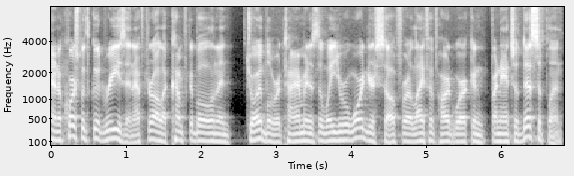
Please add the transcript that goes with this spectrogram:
And of course, with good reason. After all, a comfortable and enjoyable retirement is the way you reward yourself for a life of hard work and financial discipline.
